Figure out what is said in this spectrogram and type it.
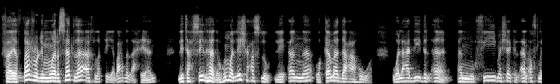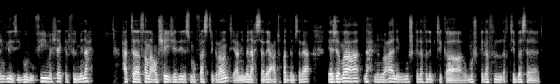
فيضطروا لممارسات لا أخلاقية بعض الأحيان لتحصيل هذا. وهم ليش يحصلوه لأن وكما دعا هو والعديد الآن أنه في مشاكل الآن أصلا إنجليزي يقولوا في مشاكل في المنح حتى صنعوا شيء جديد اسمه فاست جرانت يعني منح سريعه تقدم سريع. يا جماعة نحن نعاني من مشكلة في الابتكار ومشكلة في الاقتباسات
